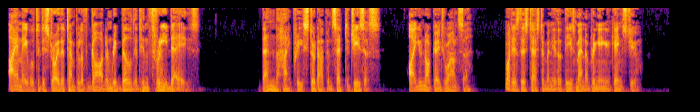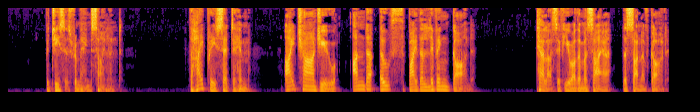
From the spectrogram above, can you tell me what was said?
I am able to destroy the temple of God and rebuild it in three days. Then the high priest stood up and said to Jesus, Are you not going to answer? What is this testimony that these men are bringing against you? But Jesus remained silent. The high priest said to him, I charge you under oath by the living God. Tell us if you are the Messiah, the Son of God.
